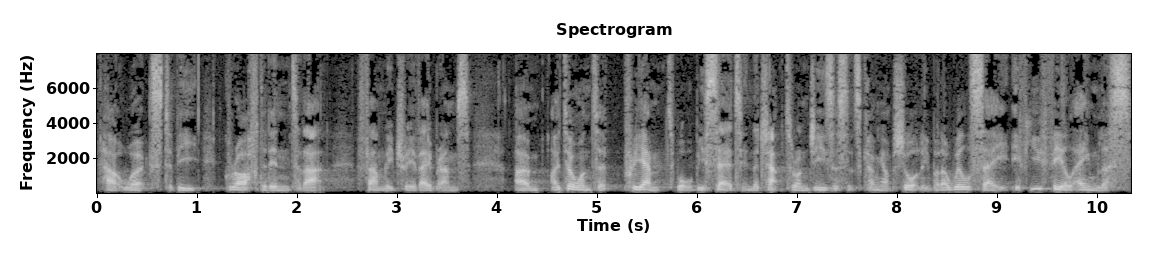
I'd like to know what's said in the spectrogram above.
how it works to be grafted into that family tree of Abraham's. Um, I don't want to preempt what will be said in the chapter on Jesus that's coming up shortly, but I will say if you feel aimless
